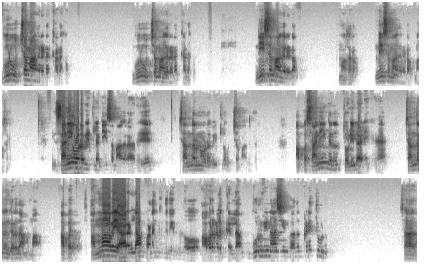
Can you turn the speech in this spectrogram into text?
குரு உச்சமாகிற இடம் கடகம். குரு உச்சமாகிற இடம் கடகம். நீசமாகிற இடம் மகரம். நீசமாகிற இடம் மகரம். சனியோட வீட்டுல நீசமாகிறாரு சந்திரனோட வீட்டுல உச்சமாகிறாரு. அப்ப சனிங்கிறது தொழிலாளிங்க சந்திரனுங்கிறது அம்மா. அப்ப அம்மாவை யாரெல்லாம் வணங்குகிறீர்களோ அவர்களுக்கெல்லாம் குருவின் ஆசீர்வாதம் கிடைத்து விடும் சார்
